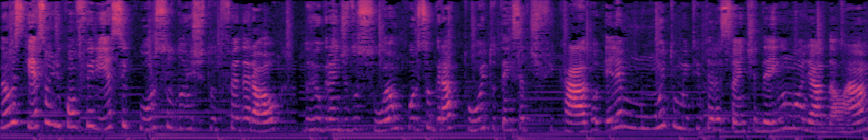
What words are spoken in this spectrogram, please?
Não esqueçam de conferir esse curso do Instituto Federal do Rio Grande do Sul. É um curso gratuito, tem certificado. Ele é muito, muito interessante. Deem uma olhada lá.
